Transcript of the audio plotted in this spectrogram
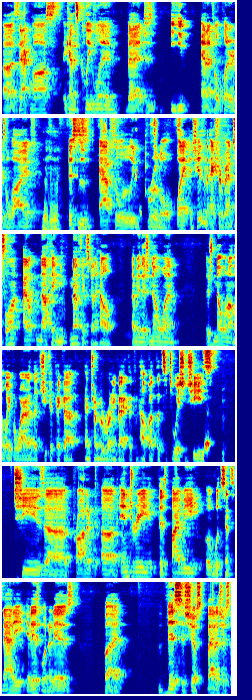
uh, Zach Moss against Cleveland that just eat NFL players alive. Mhm. This is absolutely brutal. Like, and she has an extra bench slot. I don't. Nothing. Nothing's going to help. I mean, there's no one. There's no one on the waiver wire that she could pick up in terms of running back that can help out that situation. She's she's a product of injury. This bye week with Cincinnati, it is what it is. But this is just that is just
